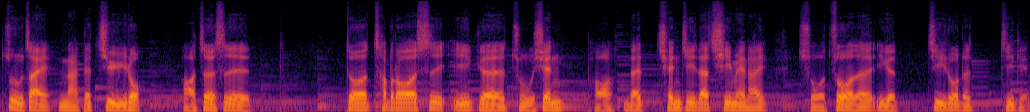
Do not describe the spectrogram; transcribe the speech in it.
住在哪个聚落，哦，这是都差不多是一个祖先哦来迁居到七美来所做的一个聚落的基点。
